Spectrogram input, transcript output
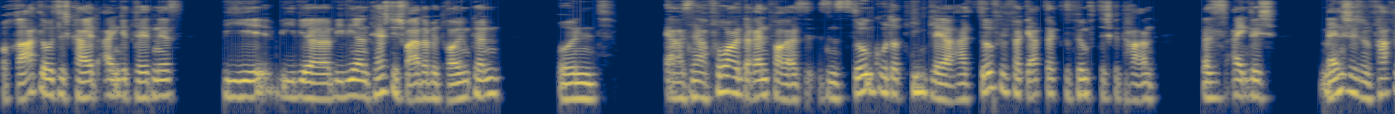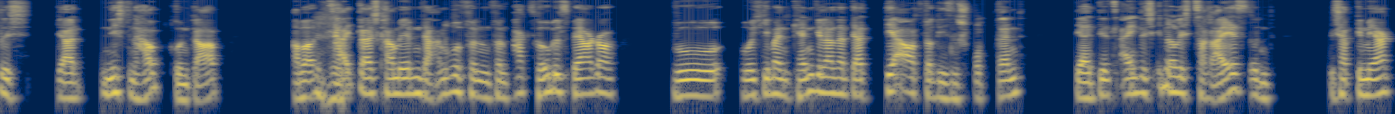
auch Ratlosigkeit eingetreten ist, wie, wie wir, wie wir ihn technisch weiter betreuen können. Und er ist ein hervorragender Rennfahrer, er ist ein so ein guter Teamplayer, hat so viel für Gerd 56 getan, dass es eigentlich menschlich und fachlich ja nicht den Hauptgrund gab. Aber mhm. zeitgleich kam eben der Anruf von, von Pax Hobelsberger, wo, wo ich jemanden kennengelernt habe, der derart für diesen Sport brennt, der jetzt eigentlich innerlich zerreißt. Und ich habe gemerkt,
